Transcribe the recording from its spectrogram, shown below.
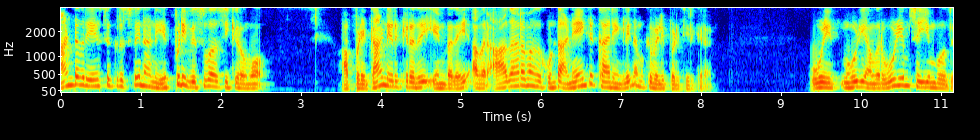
ஆண்டவர் இயேசு கிறிஸ்துவை நான் எப்படி விசுவாசிக்கிறோமோ அப்படித்தான் இருக்கிறது என்பதை அவர் ஆதாரமாக கொண்டு அநேக காரியங்களை நமக்கு வெளிப்படுத்தியிருக்கிறார். ஊழி ஊழியம் அவர் ஊழியம் செய்யும் போது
